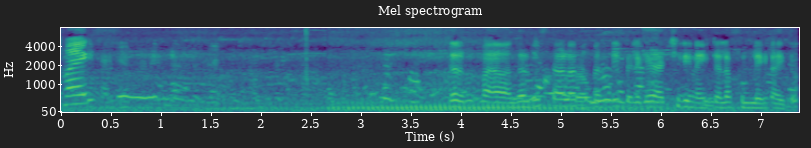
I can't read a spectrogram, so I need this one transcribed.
ಸ್ಮೈಲ್? ಧರ್ಮಸ್ಥಳಕ್ಕೆ ಬಂದು ಬೆಳಿಗ್ಗೆ ಆ್ಯಕ್ಚುಲಿ ನೈಟ್ ಎಲ್ಲ ಫುಲ್ ಲೇಟ್ ಆಯಿತು.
